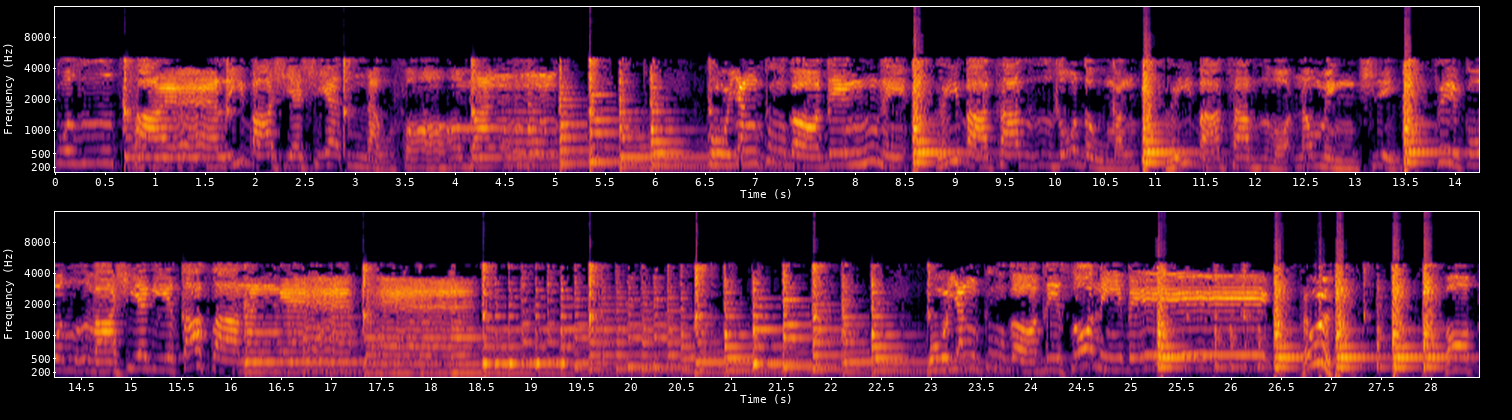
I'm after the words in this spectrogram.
不是菜，你把些些能放忙，各样各个人呢，你把他是。做斗门，你把叉子我闹名气，这个是瓦写的大杀人哎！各样各个的说你呗，宝贝，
